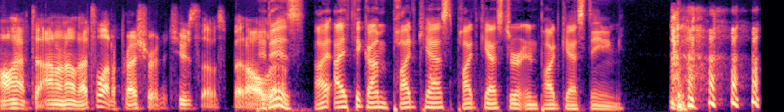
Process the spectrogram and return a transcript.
I'll have to. I don't know. That's a lot of pressure to choose those, but I'll. It uh, is. I I think I'm podcast, podcaster, and podcasting.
